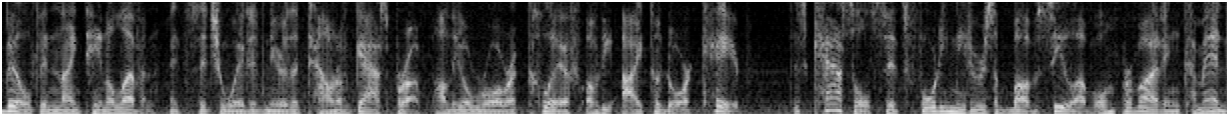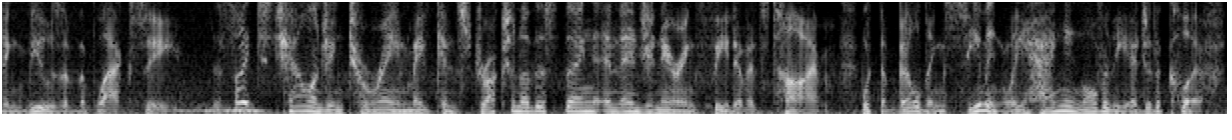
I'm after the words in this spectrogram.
Built in 1911, it's situated near the town of Gaspra on the Aurora Cliff of the Aitodor Cape. This castle sits 40 meters above sea level, providing commanding views of the Black Sea. The site's challenging terrain made construction of this thing an engineering feat of its time, with the building seemingly hanging over the edge of the cliff.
